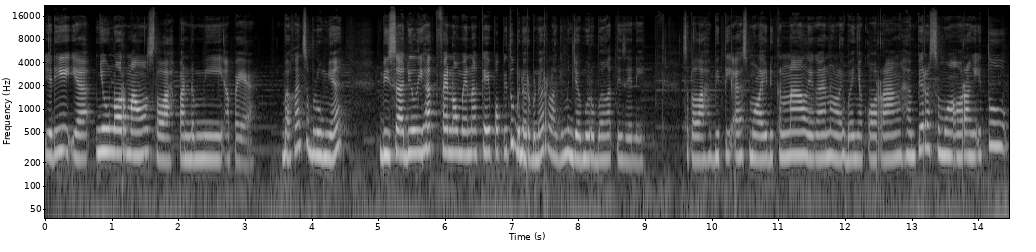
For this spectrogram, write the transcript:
Jadi ya new normal setelah pandemi apa ya bahkan sebelumnya bisa dilihat fenomena K-pop itu benar-benar lagi menjamur banget di sini. Setelah BTS mulai dikenal ya kan oleh banyak orang, hampir semua orang itu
